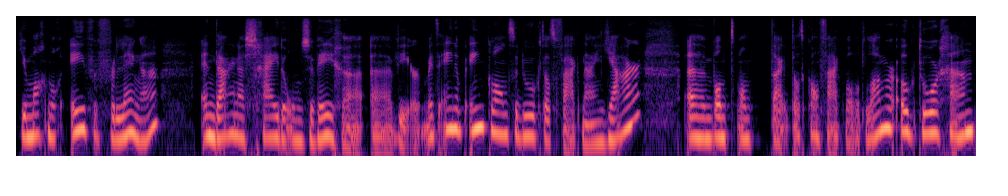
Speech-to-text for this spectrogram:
je mag nog even verlengen. En daarna scheiden onze wegen uh, weer. Met één op één klanten doe ik dat vaak na een jaar. Uh, want want dat kan vaak wel wat langer ook doorgaan.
